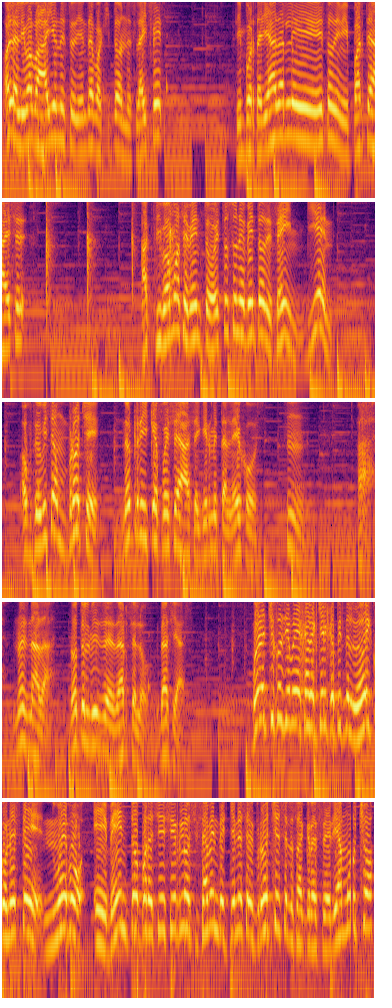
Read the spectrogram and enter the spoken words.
Hola Alibaba, hay un estudiante bajito en Slifer. ¿Te importaría darle esto de mi parte a ese...? Activamos evento, esto es un evento de Zane, bien. Obtuviste un broche, no creí que fuese a seguirme tan lejos. Hmm. Ah, no es nada, no te olvides de dárselo, gracias. Bueno chicos, ya voy a dejar aquí el capítulo de hoy con este nuevo evento, por así decirlo. Si saben de quién es el broche, se los agradecería mucho.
